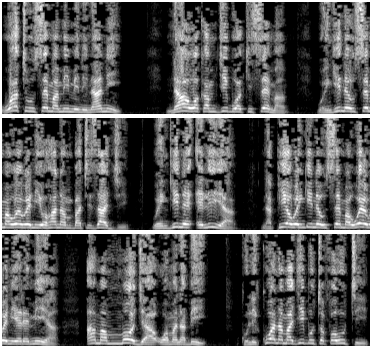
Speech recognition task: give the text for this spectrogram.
watu husema mimi ni nani? Nao wakamjibu wakisema wengine husema wewe ni yohana mbatizaji wengine eliya na pia wengine husema wewe ni yeremia ama mmoja wa manabii. Kulikuwa na majibu tofauti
